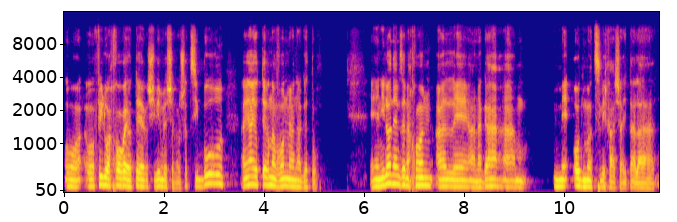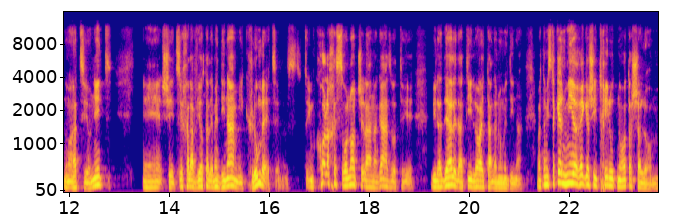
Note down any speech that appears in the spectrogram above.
או, או אפילו אחורה יותר, 73. הציבור היה יותר נבון מהנהגתו. אה, אני לא יודע אם זה נכון על אה, ההנהגה המאוד מצליחה שהייתה לתנועה הציונית. שהצליחה להביא אותה למדינה מכלום בעצם. אז עם כל החסרונות של ההנהגה הזאת, בלעדיה לדעתי לא הייתה לנו מדינה. אבל אתה מסתכל מהרגע שהתחילו תנועות השלום,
